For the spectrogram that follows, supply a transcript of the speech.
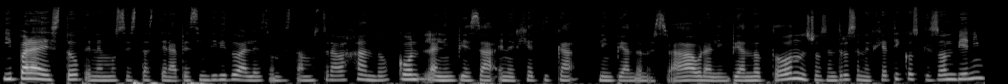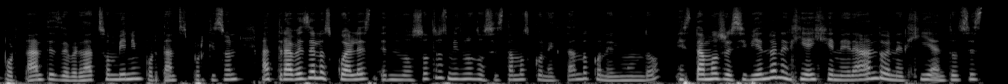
Y para esto tenemos estas terapias individuales donde estamos trabajando con la limpieza energética limpiando nuestra aura, limpiando todos nuestros centros energéticos que son bien importantes, de verdad son bien importantes porque son a través de los cuales eh, nosotros mismos nos estamos conectando con el mundo, estamos recibiendo energía y generando energía. Entonces,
